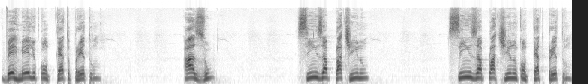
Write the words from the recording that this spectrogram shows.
vermelho com teto preto, azul, cinza platino, cinza platino com teto preto,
